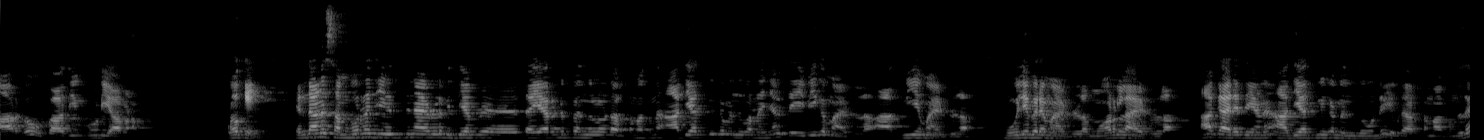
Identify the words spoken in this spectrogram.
മാർഗവും ഉപാധിയും കൂടിയാവണം. ഓക്കെ. എന്താണ് സമ്പൂർണ ജീവിതത്തിനായുള്ള വിദ്യാഭ്യാസ തയ്യാറെടുപ്പ് എന്നുള്ളതുകൊണ്ട് അർത്ഥമാക്കുന്ന ആധ്യാത്മികം എന്ന് പറഞ്ഞു കഴിഞ്ഞാൽ ദൈവികമായിട്ടുള്ള ആത്മീയമായിട്ടുള്ള മൂല്യപരമായിട്ടുള്ള മോറൽ ആയിട്ടുള്ള ആ കാര്യത്തെയാണ് ആധ്യാത്മികം എന്നതുകൊണ്ട് ഇവിടെ അർത്ഥമാക്കുന്നത്.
